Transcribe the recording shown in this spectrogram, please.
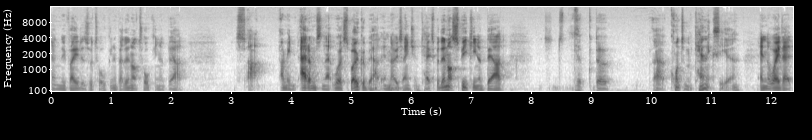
and the Vedas were talking about. They're not talking about. Uh, I mean, atoms and that were spoke about in those ancient texts, but they're not speaking about the, the uh, quantum mechanics here and the way that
